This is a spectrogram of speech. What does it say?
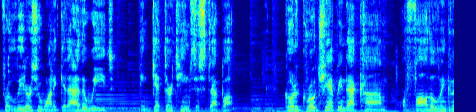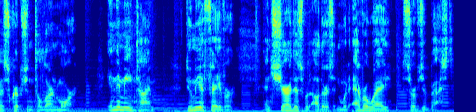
for leaders who want to get out of the weeds and get their teams to step up. Go to growthchampion.com or follow the link in the description to learn more. In the meantime, do me a favor and share this with others in whatever way serves you best.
